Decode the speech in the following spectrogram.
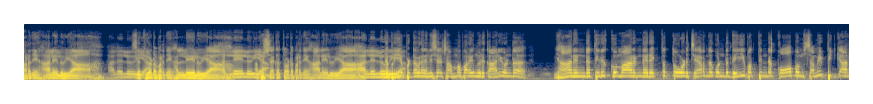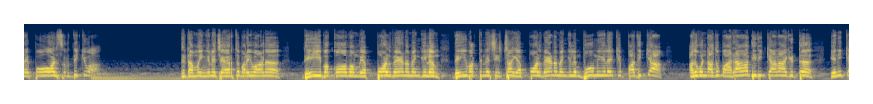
പറഞ്ഞേ. സത്യോടെ ഹല്ലേലൂയ. അഭിഷേകത്തോടെ പറഞ്ഞേ പ്രിയപ്പെട്ടവരെ അതിനുശേഷം അമ്മ പറയുന്ന ഒരു കാര്യമുണ്ട്. ഞാൻ എന്റെ തിരുക്കുമാരന്റെ രക്തത്തോട് ചേർന്നുകൊണ്ട് ദൈവത്തിന്റെ കോപം ശമിപ്പിക്കാൻ എപ്പോൾ ശ്രദ്ധിക്കുക? എന്നിട്ട് അമ്മ ഇങ്ങനെ ചേർത്ത് പറയുവാണ് ദൈവകോപം എപ്പോൾ വേണമെങ്കിലും ദൈവത്തിന്റെ ശിക്ഷ എപ്പോൾ വേണമെങ്കിലും ഭൂമിയിലേക്ക് പതിക്കാം. അതുകൊണ്ട് അത് വരാതിരിക്കാനായിട്ട് എനിക്ക്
